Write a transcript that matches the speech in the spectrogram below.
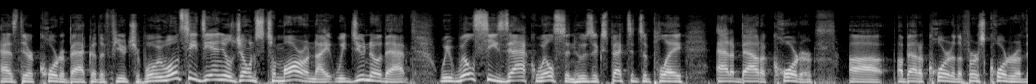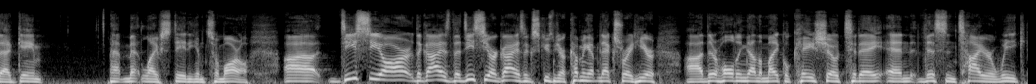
as their quarterback of the future. But we won't see Daniel Jones tomorrow night. We do know that. We will see Zach Wilson, who's expected to play at about a quarter, uh, about a quarter, the first quarter of that game at MetLife Stadium tomorrow. Uh, DCR, the guys, the DCR guys, excuse me, are coming up next right here. Uh, they're holding down the Michael Kay show today and this entire week.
